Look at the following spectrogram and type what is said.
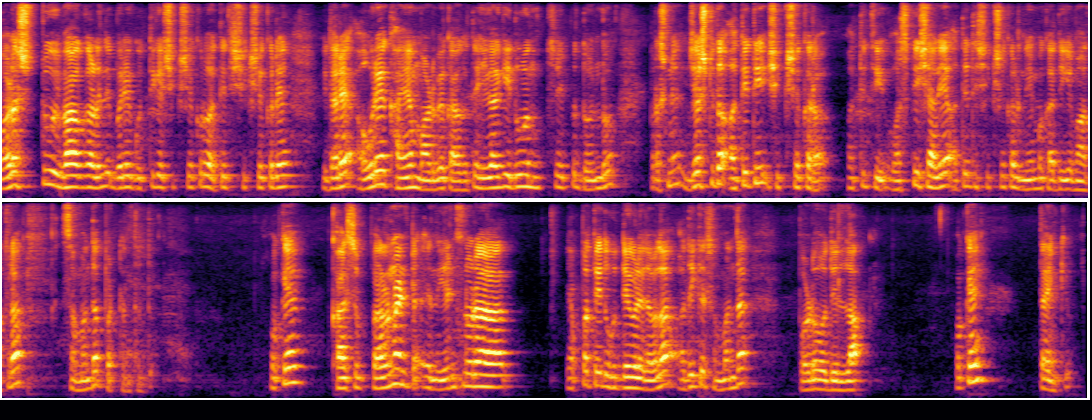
ಭಾಳಷ್ಟು ವಿಭಾಗಗಳಲ್ಲಿ ಬರೀ ಗುತ್ತಿಗೆ ಶಿಕ್ಷಕರು, ಅತಿಥಿ ಶಿಕ್ಷಕರೇ ಇದ್ದಾರೆ. ಅವರೇ ಖಾಯಂ ಮಾಡಬೇಕಾಗುತ್ತೆ. ಹೀಗಾಗಿ ಇದು ಒಂದು ಟೈಪದ್ದೊಂದು ಪ್ರಶ್ನೆ. ಜಸ್ಟ್ ದ ಅತಿಥಿ ಶಿಕ್ಷಕರ, ಅತಿಥಿ ವಸತಿ ಶಾಲೆಯ ಅತಿಥಿ ಶಿಕ್ಷಕರ ನೇಮಕಾತಿಗೆ ಮಾತ್ರ ಸಂಬಂಧಪಟ್ಟಂಥದ್ದು. ಓಕೆ? ಖಾಸಗಿ ಪರ್ಮನೆಂಟ್ ಎಂಟುನೂರ ಎಪ್ಪತ್ತೈದು ಹುದ್ದೆಗಳಿದಾವಲ್ಲ, ಅದಕ್ಕೆ ಸಂಬಂಧ ಪಡೋದಿಲ್ಲ ಓಕೆ? ಥ್ಯಾಂಕ್ ಯು.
